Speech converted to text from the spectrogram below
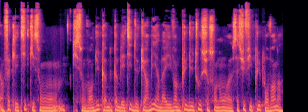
en fait les titres qui sont qui sont vendus comme comme les titres de Kirby, hein, bah ils vendent plus du tout sur son nom, euh, ça suffit plus pour vendre.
